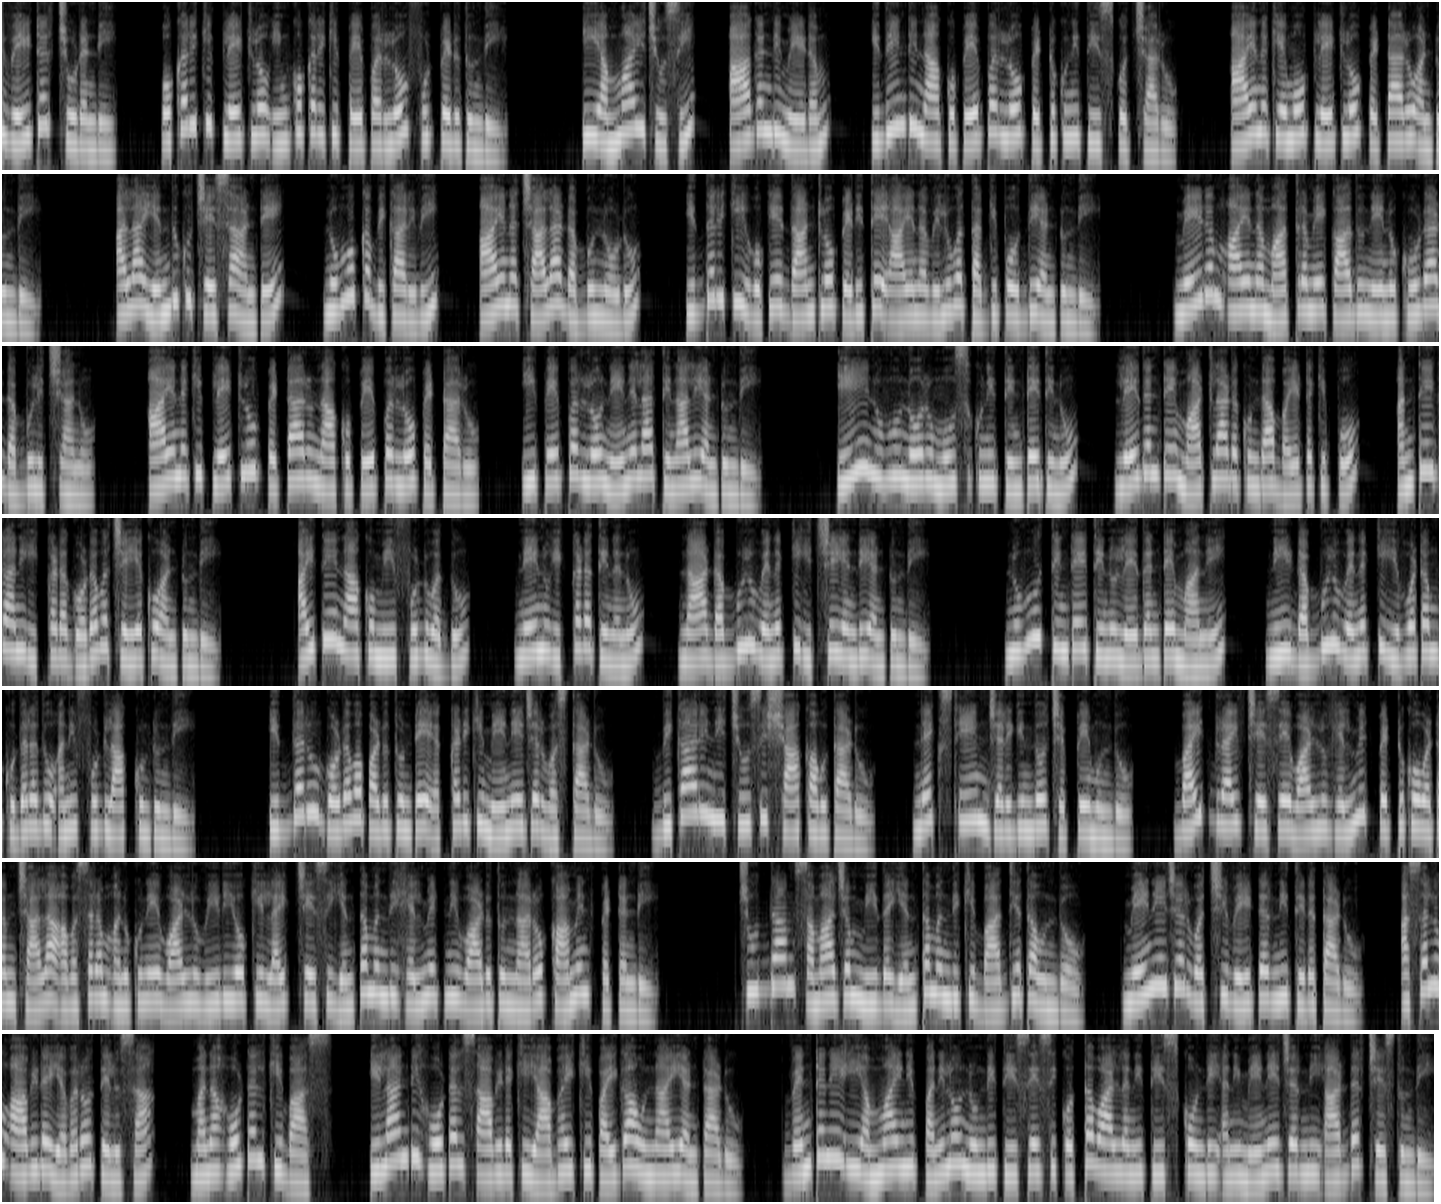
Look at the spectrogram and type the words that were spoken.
ఈ వెయిటర్ చూడండి. ఒకరికి ప్లేట్లో ఇంకొకరికి పేపర్లో ఫుడ్ పెడుతుంది. ఈ అమ్మాయి చూసి ఆగండి మేడం ఇదేంటి నాకు పేపర్లో పెట్టుకుని తీసుకొచ్చారు? ఆయనకేమో ప్లేట్లో పెట్టారు అంటుంది. అలా ఎందుకు చేశా అంటే నువ్వొక బికారివి ఆయన చాలా డబ్బున్నోడు ఇద్దరికీ ఒకే దాంట్లో పెడితే ఆయన విలువ తగ్గిపోద్ది అంటుంది. మేడం ఆయన మాత్రమే కాదు నేను కూడా డబ్బులిచ్చాను. ఆయనకి ప్లేట్లో పెట్టారు నాకు పేపర్లో పెట్టారు. ఈ పేపర్లో నేనెలా తినాలి అంటుంది. ఏ నువ్వు నోరు మూసుకుని తింటే తిను లేదంటే మాట్లాడకుండా బయటకి పో అంతేగాని ఇక్కడ గొడవ చెయ్యకు అంటుంది. అయితే నాకు మీ ఫుడ్ వద్దు నేను ఇక్కడ తినను నా డబ్బులు వెనక్కి ఇచ్చేయండి అంటుంది. నువ్వు తింటే తిను లేదంటే మానే నీ డబ్బులు వెనక్కి ఇవ్వటం కుదరదు అని ఫుడ్ లాక్కుంటుంది. ఇద్దరూ గొడవ పడుతుంటే ఎక్కడికి మేనేజర్ వస్తాడు. బికారిని చూసి షాక్ అవుతాడు. నెక్స్ట్ ఏం జరిగిందో చెప్పే ముందు బైక్ డ్రైవ్ చేసే వాళ్ళు హెల్మెట్ పెట్టుకోవటం చాలా అవసరం అనుకునే వాళ్ళు వీడియోకి లైక్ చేసి ఎంతమంది హెల్మెట్ని వాడుతున్నారో కామెంట్ పెట్టండి. చూద్దాం సమాజం మీద ఎంతమందికి బాధ్యత ఉందో. మేనేజర్ వచ్చి వెయిటర్ని తిడతాడు. అసలు ఆవిడ ఎవరో తెలుసా? మన హోటల్కి బాస్. ఇలాంటి హోటల్స్ ఆవిడకి యాభైకి పైగా ఉన్నాయి అంటాడు. వెంటనే ఈ అమ్మాయిని పనిలో నుండి తీసేసి కొత్త వాళ్ళని తీసుకోండి అని మేనేజర్ని ఆర్డర్ చేస్తుంది.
